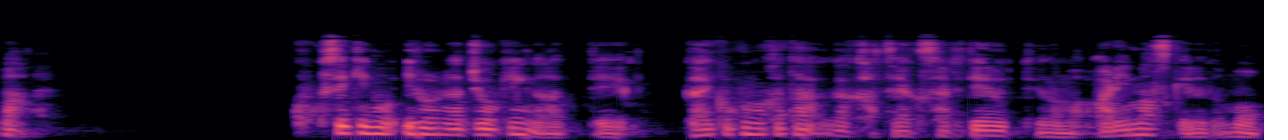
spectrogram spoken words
まあ、国籍のいろいろな条件があって、外国の方が活躍されているっていうのもありますけれども、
